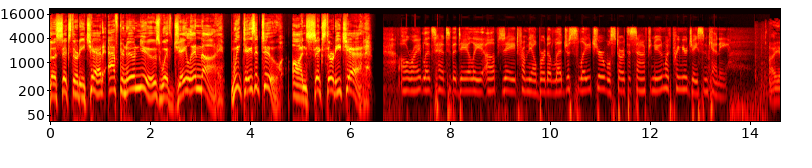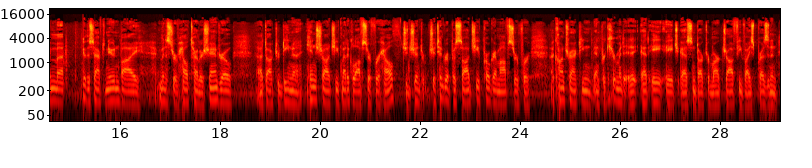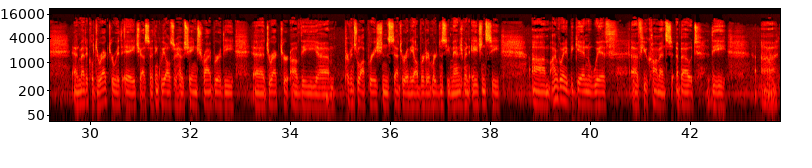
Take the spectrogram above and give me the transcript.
The 630 CHED Afternoon News with Jaylen Nye. Weekdays at 2 on 630 CHED. All right, let's head to the daily update from the Alberta Legislature. We'll start this afternoon with Premier Jason Kenney. I am uh, here this afternoon by Minister of Health Tyler Shandro, uh, Dr. Deena Hinshaw, Chief Medical Officer for Health, Jitendra Prasad, Chief Program Officer for uh, Contracting and Procurement at, at, AHS, and Dr. Mark Joffe, Vice President and Medical Director with AHS. I think we also have Shane Schreiber, the uh, Director of the um, Provincial Operations Center and the Alberta Emergency Management Agency. Um, I'm going to begin with a few comments about the uh,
